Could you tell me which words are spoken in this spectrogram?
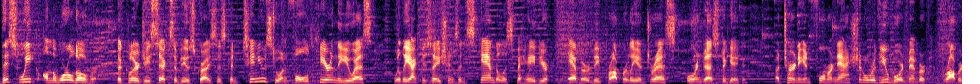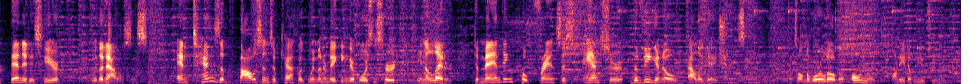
This week on the world over, the clergy sex abuse crisis continues to unfold here in the U.S. Will the accusations and scandalous behavior ever be properly addressed or investigated? Attorney and former National Review Board member Robert Bennett is here with analysis. And tens of thousands of Catholic women are making their voices heard in a letter demanding Pope Francis answer the Vigano allegations. That's on the world over, only on EWTN.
